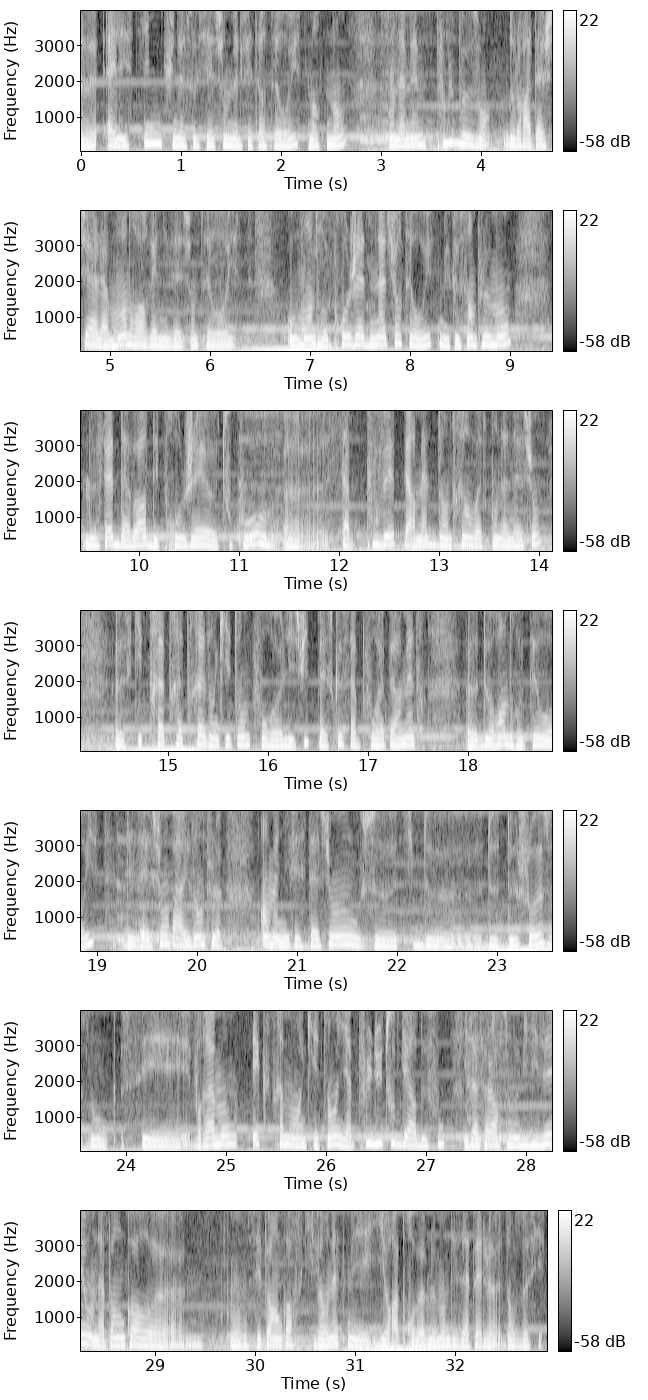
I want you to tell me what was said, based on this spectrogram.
Euh, elle estime qu'une association de malfaiteurs terroristes, maintenant, on n'a même plus besoin de le rattacher à la moindre organisation terroriste, au moindre projet de nature terroriste, mais que simplement le fait d'avoir des projets euh, tout court, euh, ça pouvait permettre d'entrer en voie de condamnation, ce qui est très très très inquiétant pour les suites, parce que ça pourrait permettre de rendre terroristes des actions, par exemple, en manifestation ou ce type de, choses. Donc c'est vraiment extrêmement inquiétant. Il n'y a plus du tout de garde-fou. Il va falloir se mobiliser. On n'a pas encore, ne sait pas encore ce qui va en être, mais il y aura probablement des appels dans ce dossier.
